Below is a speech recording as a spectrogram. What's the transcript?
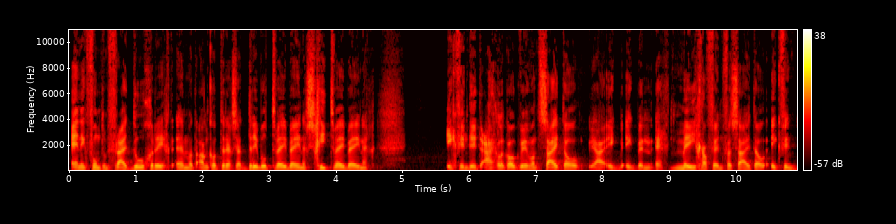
En ik vond hem vrij doelgericht. En wat Anko terecht zegt, dribbelt tweebenig, schiet tweebenig. Ik vind dit eigenlijk ook weer, want Saito, ja, ik, ik ben echt mega fan van Saito. Ik vind,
